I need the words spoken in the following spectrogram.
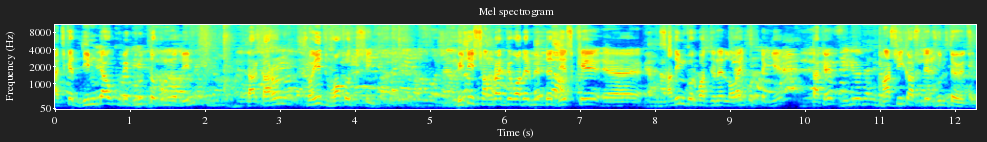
আজকের দিনটাও খুবই গুরুত্বপূর্ণ দিন। তার কারণ শহীদ ভগৎ সিং। ব্রিটিশ সাম্রাজ্যবাদের বিরুদ্ধে দেশকে স্বাধীন করবার জন্য লড়াই করতে গিয়ে তাকে ফাঁসি কাস্টে ঝুলতে হয়েছিল।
